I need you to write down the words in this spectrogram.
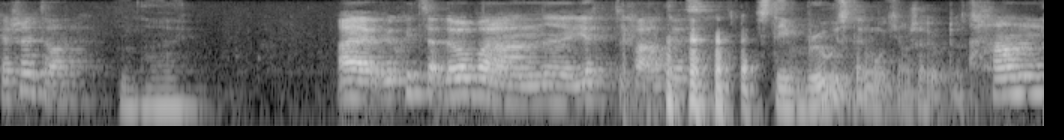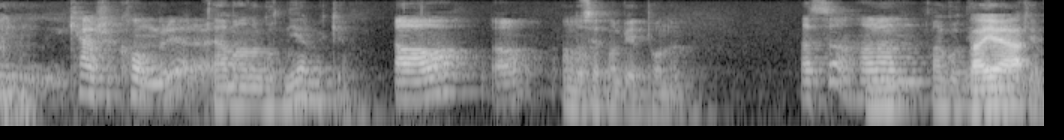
Kanske inte har. Nej. Nej, skitsamma. Det var bara en uh, jätteparentes. Steve Bruce däremot kanske har gjort det. Han kanske kommer att göra det. men han har gått ner mycket. Ja, ja. Om du har sett någon bild på honom nu. Alltså, har Mm, han... han har gått Vad ner gör- mycket.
